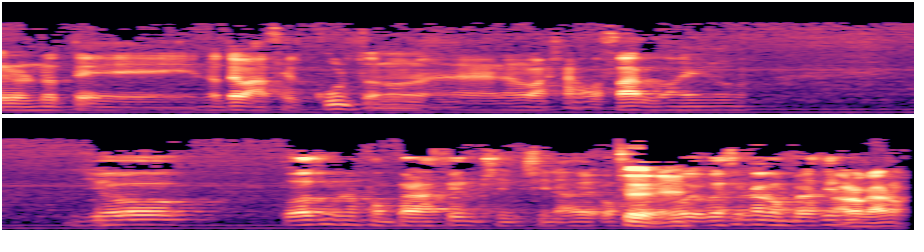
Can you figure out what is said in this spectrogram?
pero no te, no te va a hacer culto, ¿no? No vas a gozarlo ahí, ¿no? Yo puedo hacer una comparación sin, sin haber. ojo, Sí. voy, voy a hacer una comparación. Claro, claro.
